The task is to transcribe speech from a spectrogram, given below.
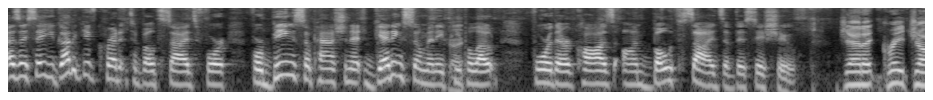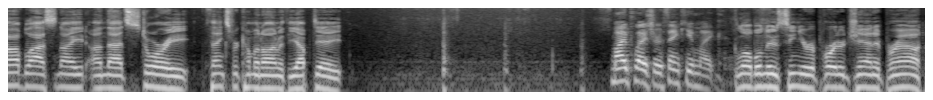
as I say, you got to give credit to both sides for, for being so passionate, getting so many okay. people out for their cause on both sides of this issue. Janet, great job last night on that story. Thanks for coming on with the update. My pleasure. Thank you, Mike. Global News senior reporter Janet Brown.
